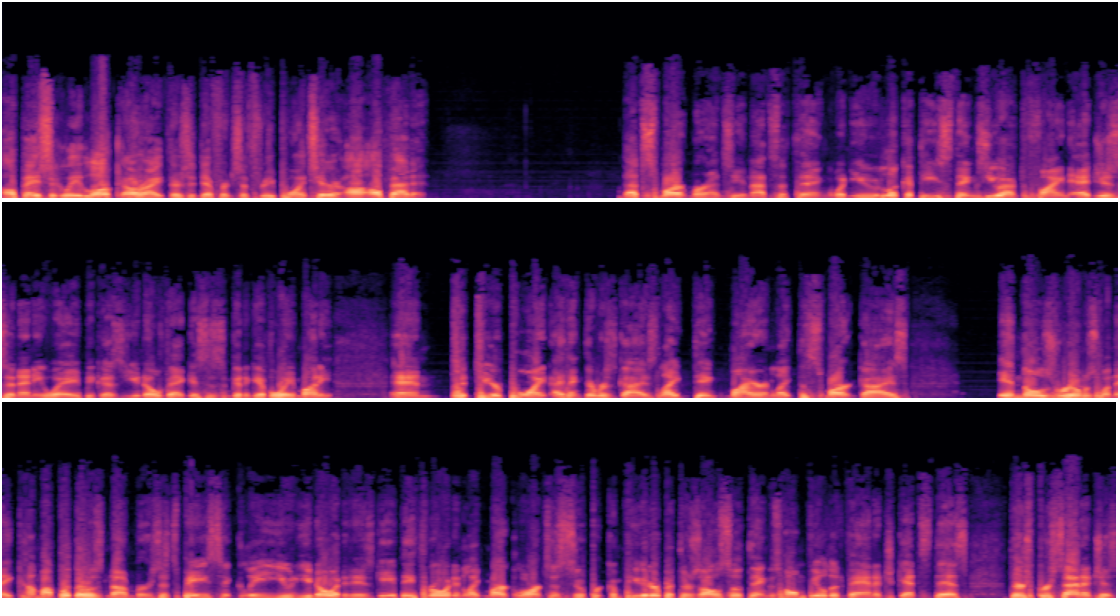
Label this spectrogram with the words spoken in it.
I'll basically look, all right, there's a difference of three points here. I'll, I'll bet it. That's smart, Morency, and that's the thing. When you look at these things, you have to find edges in any way because you know Vegas isn't going to give away money. And to, to your point, I think there was guys like Dinkmeyer and like the smart guys in those rooms when they come up with those numbers. It's basically you you know what it is, Gabe. They throw it in like Marc Lawrence's supercomputer, but there's also things home field advantage gets this. There's percentages.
